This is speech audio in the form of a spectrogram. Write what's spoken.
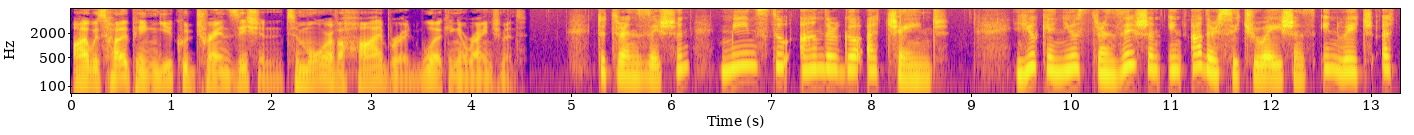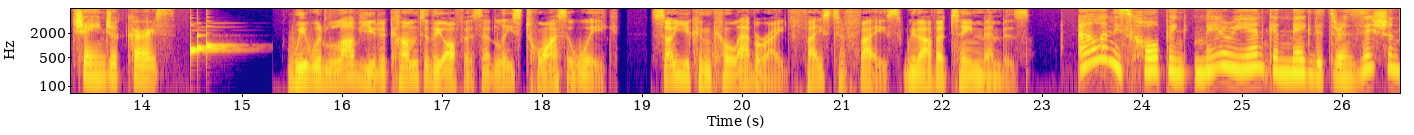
I was hoping you could transition to more of a hybrid working arrangement. To transition means to undergo a change. You can use transition in other situations in which a change occurs. We would love you to come to the office at least twice a week so you can collaborate face to face with other team members. Alan is hoping Marianne can make the transition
